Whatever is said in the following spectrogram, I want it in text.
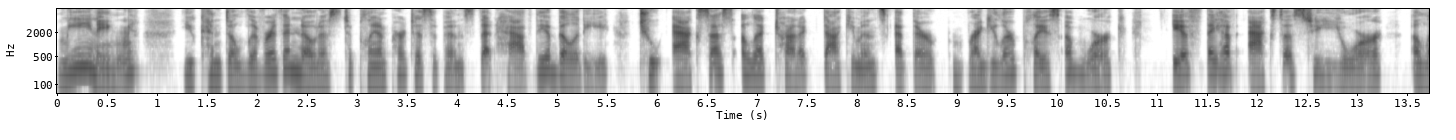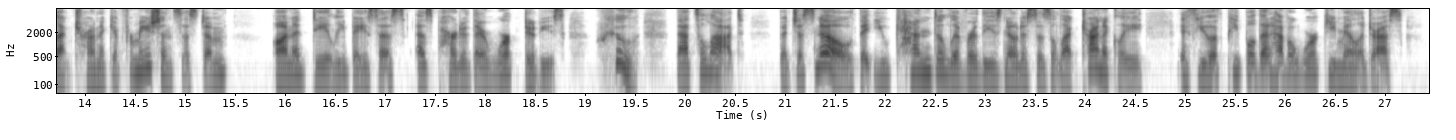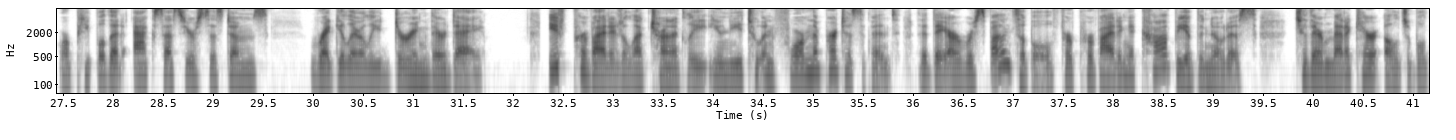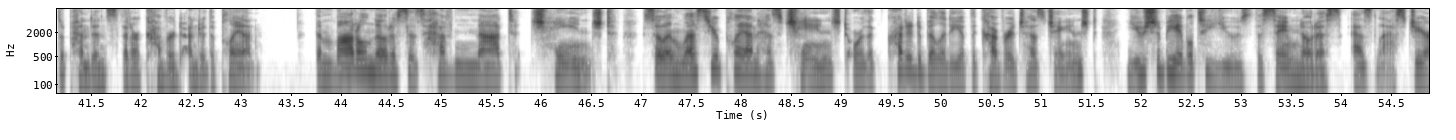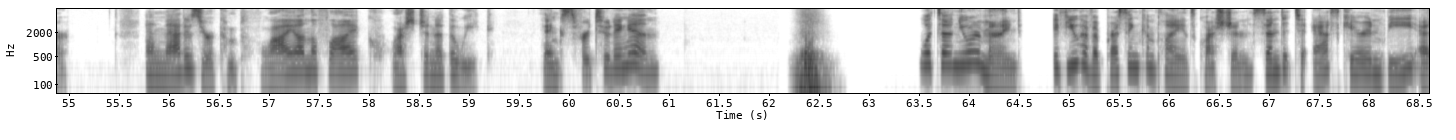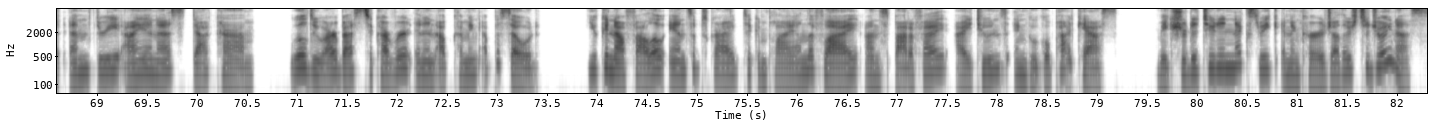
meaning you can deliver the notice to plan participants that have the ability to access electronic documents at their regular place of work if they have access to your electronic information system on a daily basis as part of their work duties. Whew, that's a lot. But just know that you can deliver these notices electronically if you have people that have a work email address or people that access your systems regularly during their day. If provided electronically, you need to inform the participant that they are responsible for providing a copy of the notice to their Medicare eligible dependents that are covered under the plan. The model notices have not changed. So, unless your plan has changed or the creditability of the coverage has changed, you should be able to use the same notice as last year. And that is your comply on the fly question of the week. Thanks for tuning in. What's on your mind? If you have a pressing compliance question, send it to askkarenb at m3ins.com. We'll do our best to cover it in an upcoming episode. You can now follow and subscribe to Comply on the Fly on Spotify, iTunes, and Google Podcasts. Make sure to tune in next week and encourage others to join us.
